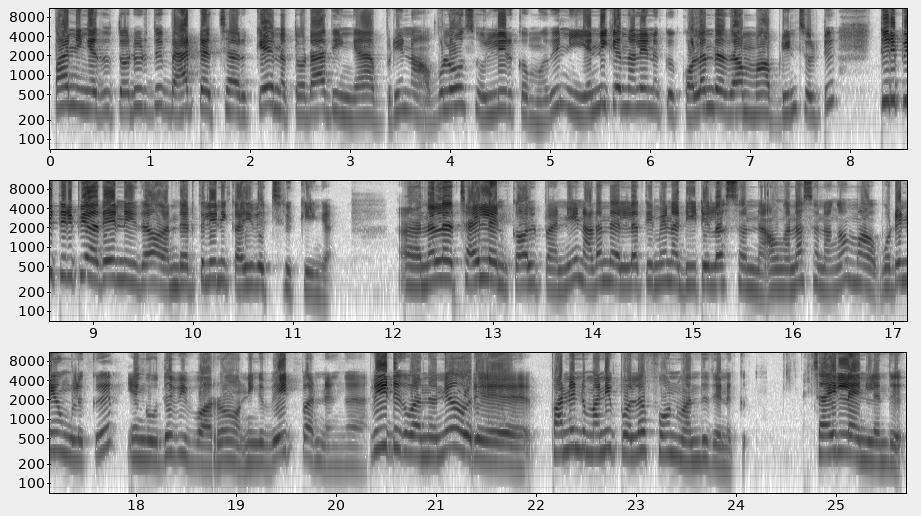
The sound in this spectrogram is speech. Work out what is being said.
பா நீங்கள் இது தொடுறது பேட் டச்சாக இருக்கே என்னை தொடாதீங்க அப்படின்னு அவ்வளோ சொல்லியிருக்கும் போது நீ என்னைக்கு இருந்தாலும் எனக்கு குழந்ததாம்மா அப்படின்னு சொல்லிட்டு திருப்பி திருப்பி அதே நீ தான் அந்த இடத்துல நீ கை வச்சிருக்கீங்க. அதனால் சைல்ட் லைன் கால் பண்ணி நடந்த எல்லாத்தையுமே நான் டீட்டெயிலாக சொன்னேன். அவங்க என்ன சொன்னாங்க அம்மா உடனே உங்களுக்கு எங்கள் உதவி வரும். நீங்கள் வெயிட் பண்ணுங்க. வீட்டுக்கு வந்தோடனே ஒரு பன்னெண்டு மணி போல் ஃபோன் வந்தது எனக்கு. சைல்ட் லைன்லேருந்து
